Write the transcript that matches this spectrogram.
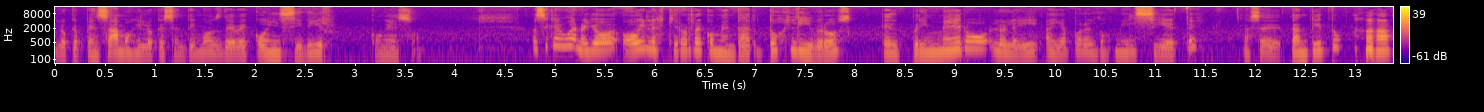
Lo que pensamos y lo que sentimos debe coincidir con eso. Así que bueno, yo hoy les quiero recomendar dos libros. El primero lo leí allá por el 2007, hace tantito,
